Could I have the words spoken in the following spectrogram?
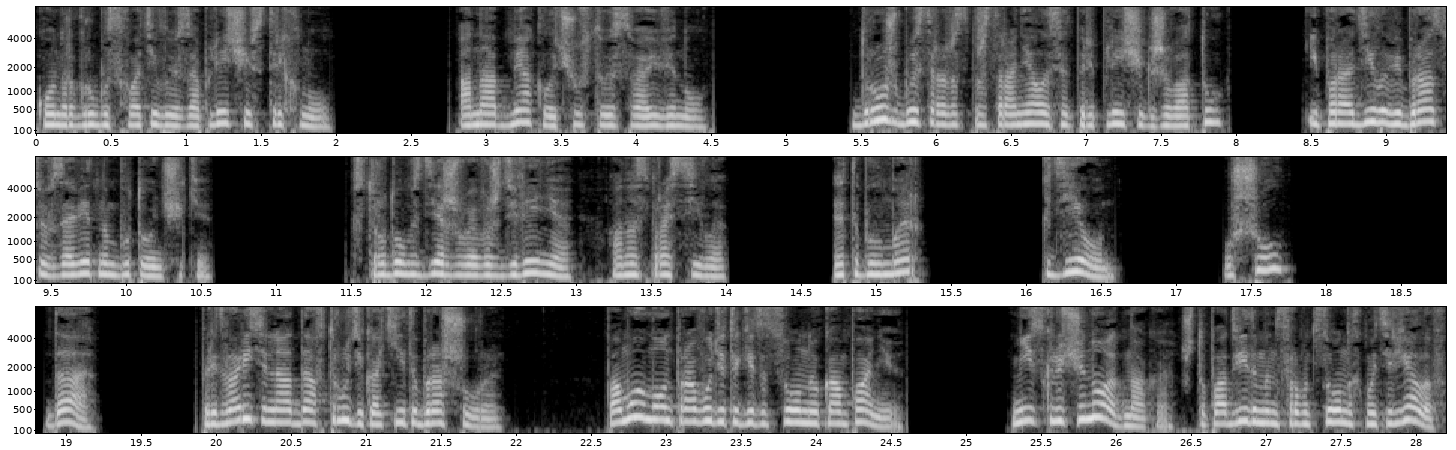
Конор грубо схватил ее за плечи и встряхнул. Она обмякла, чувствуя свою вину. Дрожь быстро распространялась от приплечья к животу и породила вибрацию в заветном бутончике. С трудом сдерживая вожделение, она спросила. — Это был мэр? Где он? Ушел? — Да, предварительно отдав Труде какие-то брошюры. По-моему, он проводит агитационную кампанию. Не исключено, однако, что под видом информационных материалов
